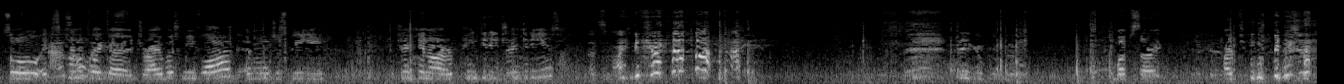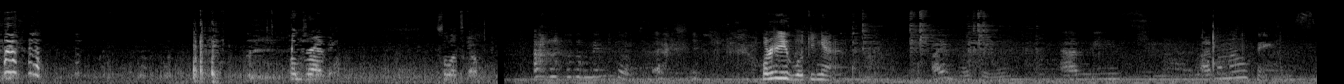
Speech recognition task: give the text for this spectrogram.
So it's As kind always. of like a drive with me vlog, and we'll just be drinking our pinkity drinkities. That's mine, Dekotah. Whoops, sorry. Our pinkity. I'm driving. So let's go. the makeup section. What are you looking at? I'm looking at these, I don't know, things.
